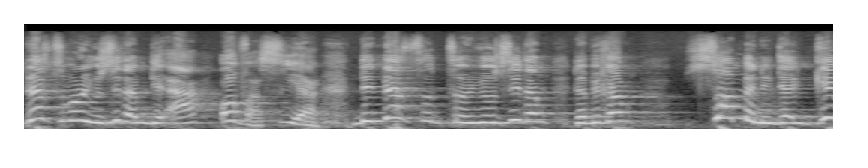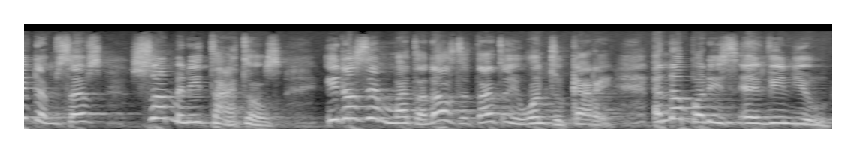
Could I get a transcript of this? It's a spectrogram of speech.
Next tomorrow you see them, they are overseer. The next you see them, they become so many, they give themselves so many titles. It doesn't matter. That's the title you want to carry. And nobody is envying you.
